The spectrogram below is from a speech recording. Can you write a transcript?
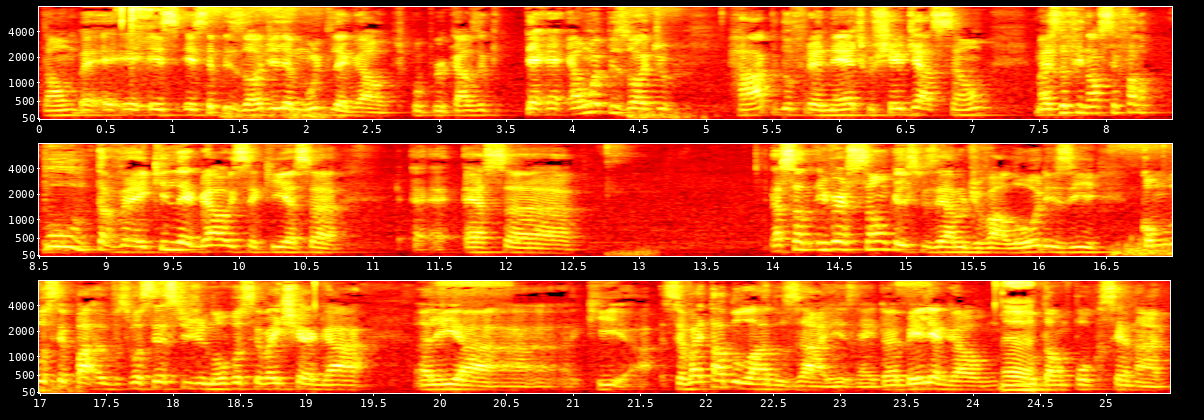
Então, é, é, é, esse, episódio ele é muito legal, tipo, por causa que é um episódio rápido, frenético, cheio de ação, mas no final você fala, puta, velho, que legal isso aqui, essa essa essa inversão que eles fizeram de valores e como você se você assistir de novo, você vai enxergar ali a, a que a, você vai estar do lado dos aliens, né? Então é bem legal é. mudar um pouco o cenário.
